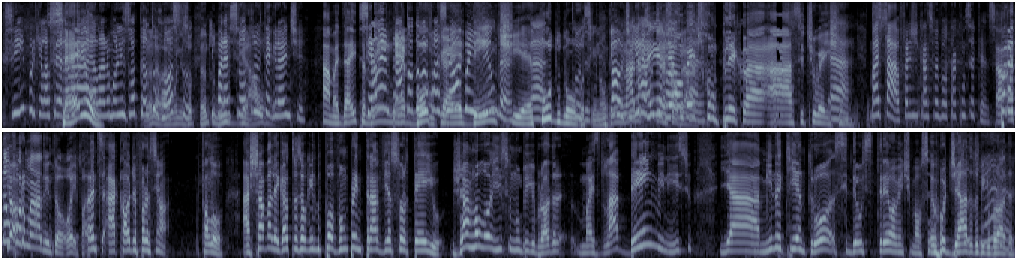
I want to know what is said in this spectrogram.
Sim, porque ela fez. Sério? Ela, ela harmonizou tanto Mano, o rosto harmonizou tanto que parece outro grau. integrante. Ah, mas daí Se também... ela entrar, é todo mundo fala assim, é ó, bem-vinda. dente, é tudo novo, assim, não tem o nada é Aí muito Aí legal, realmente complica a, a situation. É. Mas tá, o Fred Nicásio vai voltar com certeza. Ah, Paredão aqui, formado, então. Oi, fala. Antes, a Cláudia falou assim, ó. Falou, achava legal trazer alguém do povão pra entrar via sorteio. Já rolou isso no Big Brother, mas lá bem no início. E a mina que entrou se deu extremamente mal, saiu odiada do Big? Brother.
